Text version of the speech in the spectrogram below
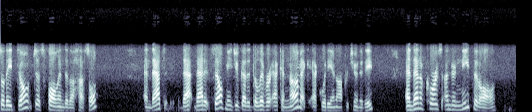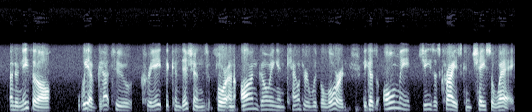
so they don't just fall into the hustle. And that's that that itself means you've got to deliver economic equity and opportunity. And then of course underneath it all, underneath it all, we have got to create the conditions for an ongoing encounter with the Lord because only Jesus Christ can chase away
